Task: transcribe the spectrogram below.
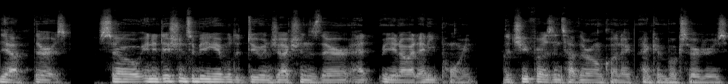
Yeah, there is. So in addition to being able to do injections there at you know at any point, the chief residents have their own clinic and can book surgeries.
